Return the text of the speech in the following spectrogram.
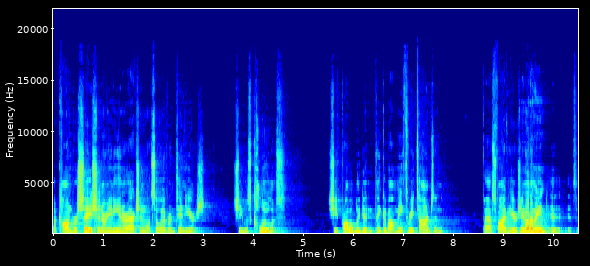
a conversation or any interaction whatsoever in 10 years. She was clueless. She probably didn't think about me three times in past five years. You know what I mean? It, it's,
